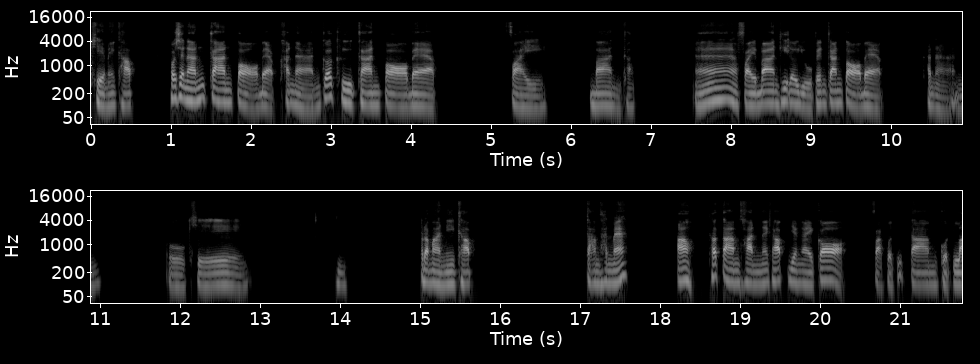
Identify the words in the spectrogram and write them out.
เคไหมครับ เพราะฉะนั้นการต่อแบบขนานก็คือการต่อแบบไฟบ้านครับอ่าไฟบ้านที่เราอยู่เป็นการต่อแบบขนาน โอเค ประมาณนี้ครับ ตามทันไหมเอาถ้าตามทันนะครับ ยังไงก็ ฝากกดติดตาม กดไล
